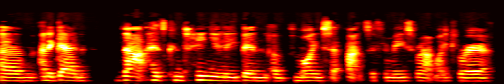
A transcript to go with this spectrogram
um, and again, that has continually been a mindset factor for me throughout my career.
